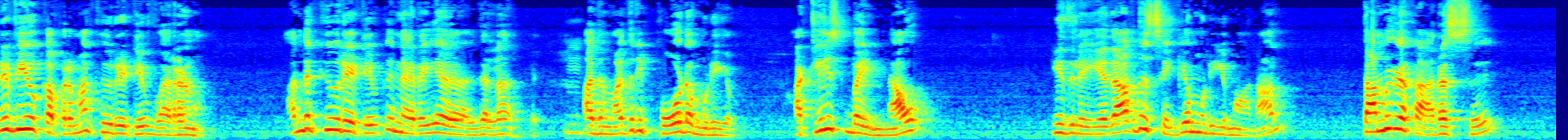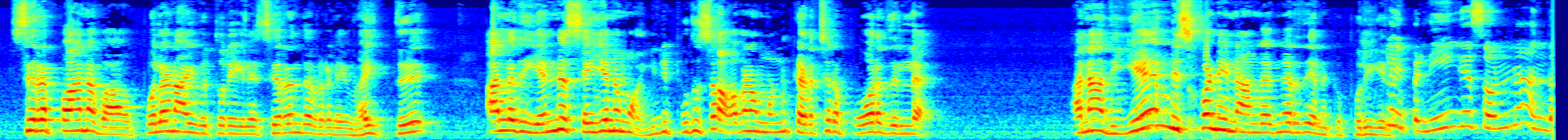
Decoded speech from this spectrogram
ரிவ்யூக்கு அப்புறமா கியூரேட்டிவ் வரணும். அந்த கியூரேட்டிவ்க்கு நிறைய இதெல்லாம் இருக்கு. அது மாதிரி போட முடியும். அட்லீஸ்ட் பை நவ் இதில் ஏதாவது செய்ய முடியுமானால் தமிழக அரசு சிறப்பான வா புலனாய்வு துறையில் சிறந்தவர்களை வைத்து அல்லது என்ன செய்யணுமோ இனி புதுசாக ஆவணம் ஒன்றும் கிடச்சிட போகிறதில்ல ஆனால் அது ஏன் மிஸ் பண்ணினாங்கங்கிறது எனக்கு புரியல. இல்ல இப்ப நீங்க சொன்ன அந்த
